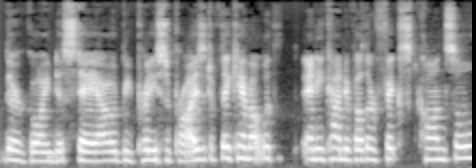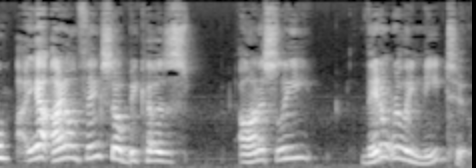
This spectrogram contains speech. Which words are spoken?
they're going to stay. I would be pretty surprised if they came out with any kind of other fixed console. Uh, yeah, I don't think so because honestly, they don't really need to.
